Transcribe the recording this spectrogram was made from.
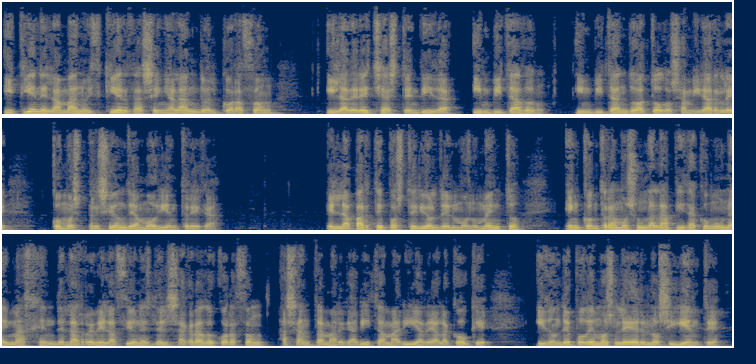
y tiene la mano izquierda señalando el corazón y la derecha extendida, invitando a todos a mirarle como expresión de amor y entrega. En la parte posterior del monumento encontramos una lápida con una imagen de las revelaciones del Sagrado Corazón a Santa Margarita María de Alacoque, y donde podemos leer lo siguiente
